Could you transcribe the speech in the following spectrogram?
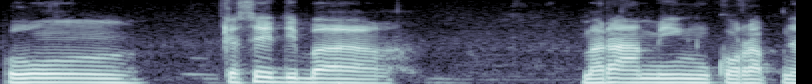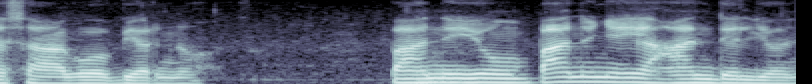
Kung... Kasi di ba maraming corrupt na sa gobyerno paano yung paano niya i-handle yun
